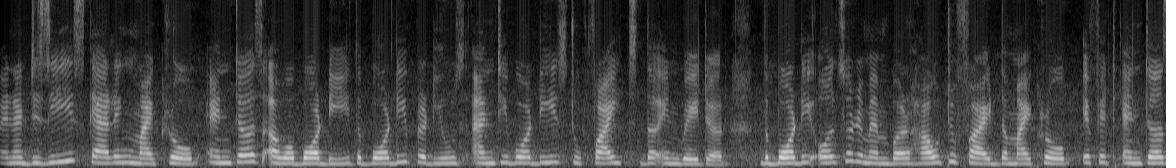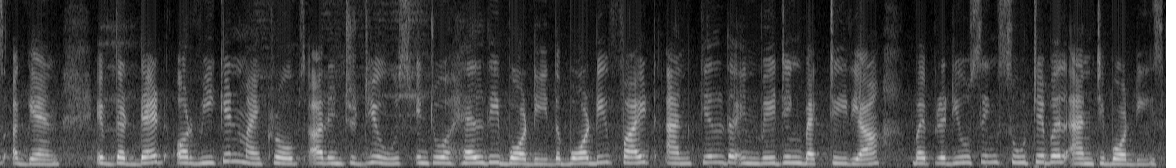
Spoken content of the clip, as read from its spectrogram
When a disease carrying microbe enters our body, the body produces antibodies to fight the invader. The body also remember how to fight the microbe if it enters again. If the dead or weakened microbes are introduced into a healthy body, the body fight and kill the invading bacteria by producing suitable antibodies.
